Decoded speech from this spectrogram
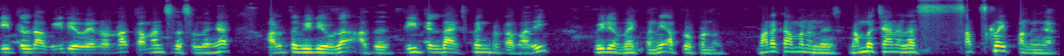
டீட்டெயில்டாக வீடியோ வேணும்னா கமெண்ட்ஸில் சொல்லுங்கள் அடுத்த வீடியோவில் அது டீட்டெயில்டாக எக்ஸ்பிளைன் பண்ணுற மாதிரி வீடியோ மேக் பண்ணி அப்லோட் பண்ணுவோம். மறக்காமல் நம்ம நம்ம சேனலை சப்ஸ்கிரைப் பண்ணுங்கள்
